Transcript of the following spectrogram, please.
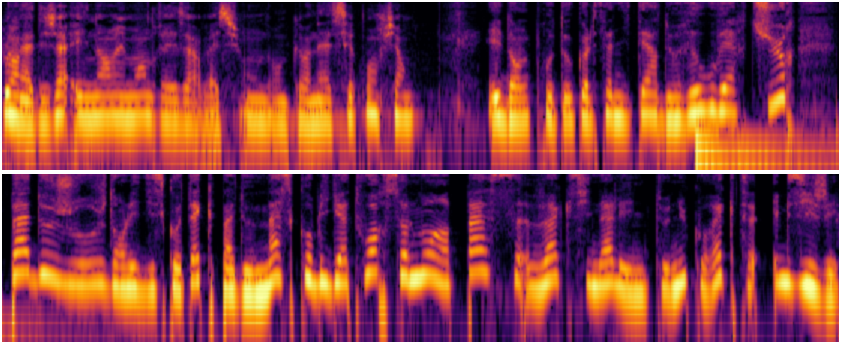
on a déjà énormément de réservations, donc on est assez confiant. Et dans le protocole sanitaire de réouverture, pas de jauge dans les discothèques, pas de masque obligatoire, seulement un pass vaccinal et une tenue correcte exigée.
